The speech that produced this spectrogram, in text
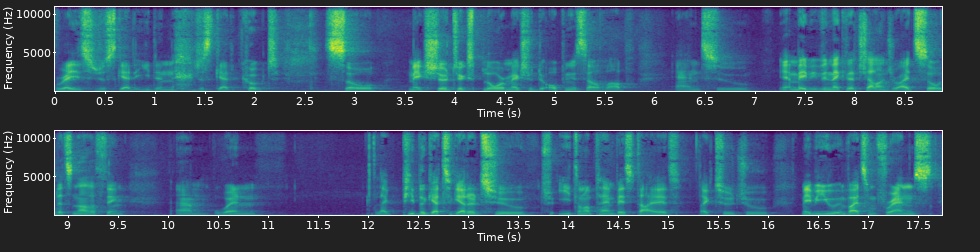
ready to just get eaten, just get cooked. So make sure to explore, make sure to open yourself up, and to yeah maybe even make it a challenge, right? So that's another thing um, when like people get together to to eat on a plant-based diet, like to to maybe you invite some friends,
